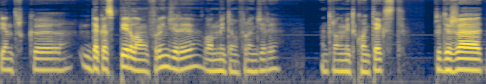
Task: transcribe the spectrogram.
Pentru că dacă speri la o înfrângere, la o anumită înfrângere, într-un anumit context, tu deja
